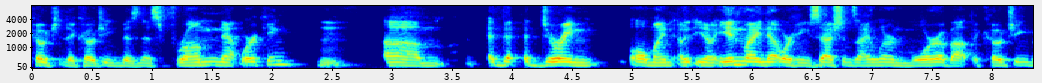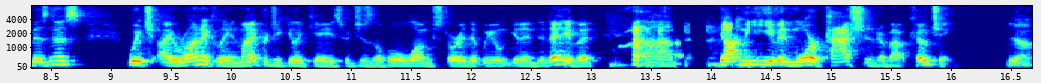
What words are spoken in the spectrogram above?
coach the coaching business from networking. Hmm. Um, th- during all my you know in my networking sessions, I learned more about the coaching business which ironically in my particular case which is the whole long story that we won't get into today but um, got me even more passionate about coaching yeah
